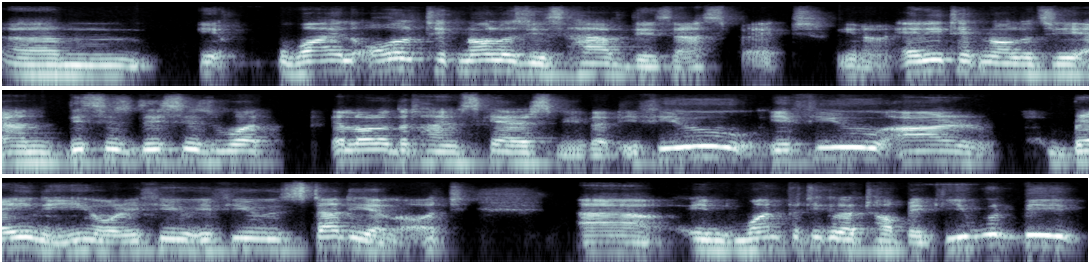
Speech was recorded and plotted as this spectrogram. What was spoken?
um, while all technologies have this aspect you know any technology and this is this is what a lot of the time scares me that if you if you are brainy or if you if you study a lot uh, in one particular topic you would be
